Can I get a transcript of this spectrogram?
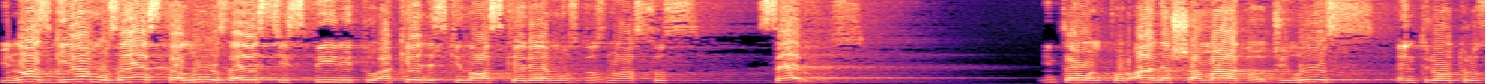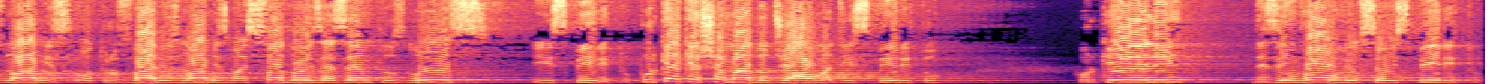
E nós guiamos a esta luz, a este espírito, aqueles que nós queremos dos nossos servos. Então, o Coran é chamado de luz, entre outros nomes, outros vários nomes, mas só dois exemplos: luz e espírito. Por que, que é chamado de alma de espírito? Porque ele desenvolve o seu espírito.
